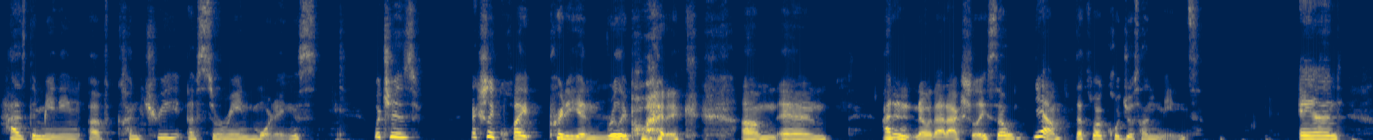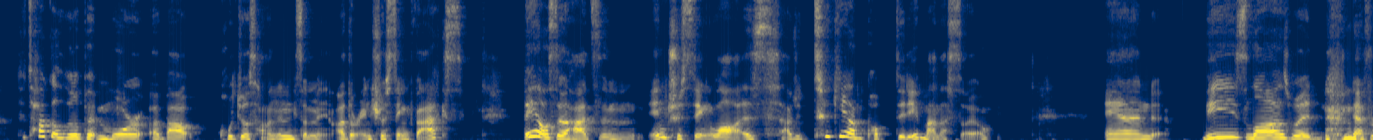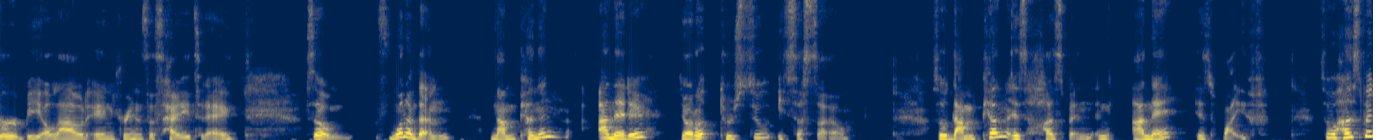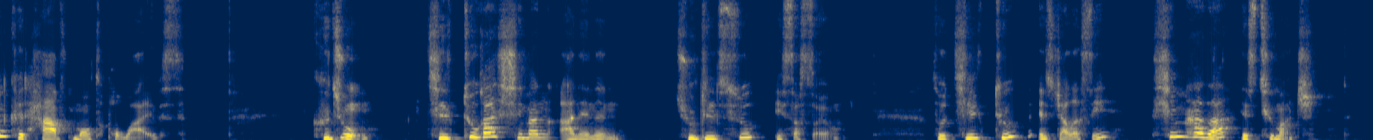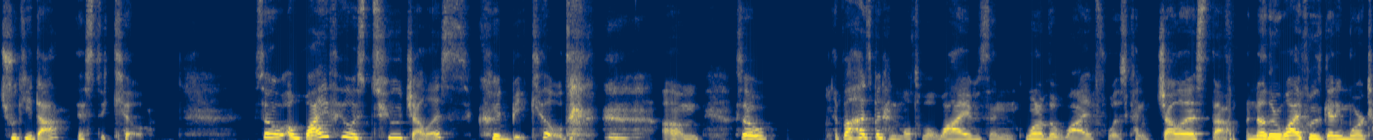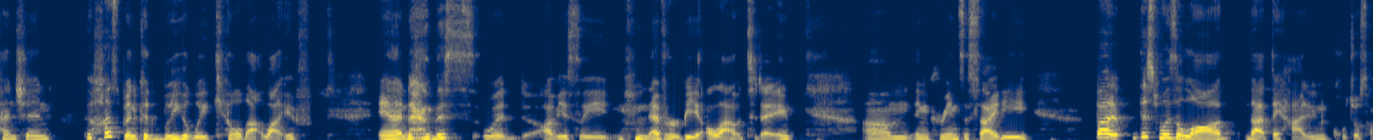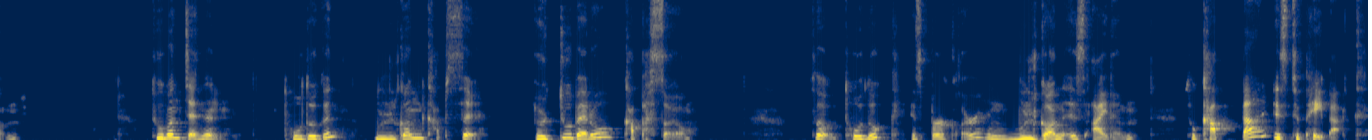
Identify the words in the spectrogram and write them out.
has the meaning of country of serene mornings, which is actually quite pretty and really poetic. Um, and I didn't know that actually. So, yeah, that's what Gojoseon means. And to talk a little bit more about Gojoseon and some other interesting facts, they also had some interesting laws. And these laws would never be allowed in Korean society today. So, one of them, 남편은 아내를 열어둘 수 있었어요. So, 남편 is husband and 아내 is wife. So, a husband could have multiple wives. 그중 질투가 심한 아내는 죽일 수 있었어요. So, 질투 is jealousy, 심하다 is too much. 죽이다 is to kill. So a wife who is too jealous could be killed. um, so if a husband had multiple wives and one of the wife was kind of jealous that another wife was getting more attention, the husband could legally kill that wife. And this would obviously never be allowed today um, in Korean society. But this was a law that they had in 고조선. 두 번째는 도둑은 물건 값을 12배로 갚았어요. So toduk is burglar and mulgan is item. So kappa is to pay back.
